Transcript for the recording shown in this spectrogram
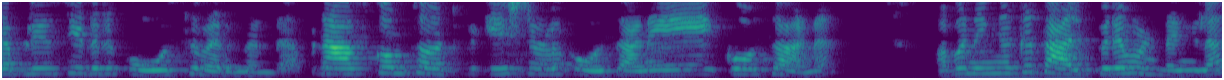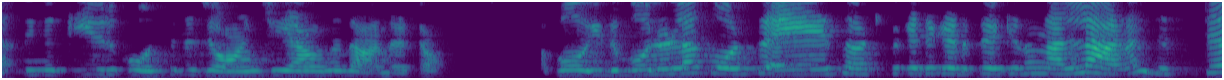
ഡബ്ല്യു സിയുടെ ഒരു കോഴ്സ് വരുന്നുണ്ട്. അപ്പൊ നാസ്കോം സർട്ടിഫിക്കേഷൻ ഉള്ള കോഴ്സാണ് എ കോഴ്സ് ആണ്. അപ്പൊ നിങ്ങൾക്ക് താല്പര്യമുണ്ടെങ്കിൽ നിങ്ങൾക്ക് ഈ ഒരു കോഴ്സിന് ജോയിൻ ചെയ്യാവുന്നതാണ് കേട്ടോ. അപ്പോൾ ഇതുപോലുള്ള കോഴ്സ് എ സർട്ടിഫിക്കറ്റ് ഒക്കെ എടുത്ത് വെക്കുന്നത് നല്ലതാണ്. ജസ്റ്റ്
